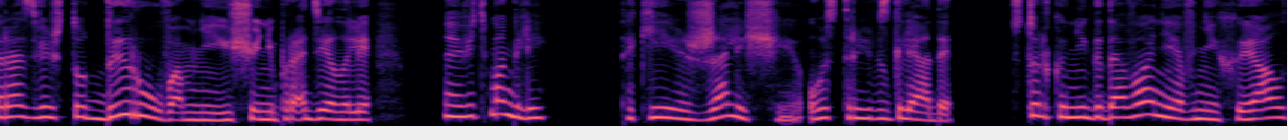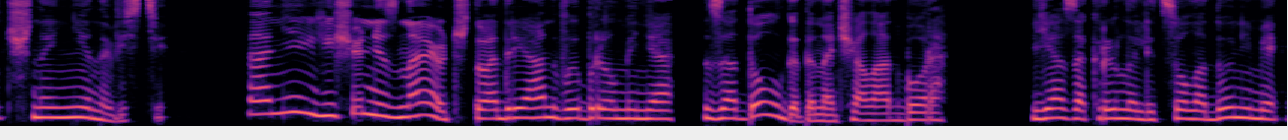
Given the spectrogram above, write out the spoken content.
разве что дыру во мне еще не проделали, а ведь могли. Такие жалящие, острые взгляды, столько негодования в них и алчной ненависти. Они еще не знают, что Адриан выбрал меня задолго до начала отбора. Я закрыла лицо ладонями,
